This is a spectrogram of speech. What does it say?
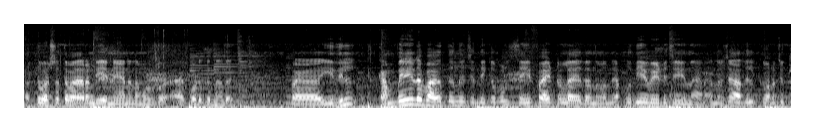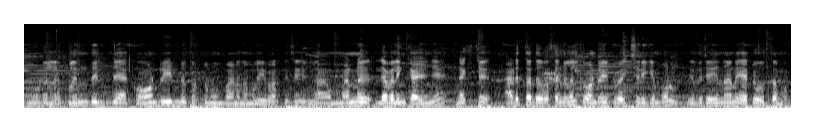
പത്ത് വർഷത്തെ വാറണ്ടി തന്നെയാണ് നമ്മൾ കൊടുക്കുന്നത്. ഇതിൽ കമ്പനിയുടെ ഭാഗത്ത് നിന്ന് ചിന്തിക്കുമ്പോൾ സേഫ് ആയിട്ടുള്ള ഏതെന്ന് പറഞ്ഞാൽ പുതിയ വീട് ചെയ്യുന്നതാണ്. എന്ന് വെച്ചാൽ അതിൽ കുറച്ച് കൂടുതൽ പ്ലിന്തിന്റെ കോൺക്രീറ്റിന് തൊട്ട് മുമ്പാണ് നമ്മൾ ഈ വർക്ക് ചെയ്യുന്നത്. മണ്ണ് ലെവലിംഗ് കഴിഞ്ഞ് നെക്സ്റ്റ് അടുത്ത ദിവസങ്ങളിൽ കോൺക്രീറ്റ് വെച്ചിരിക്കുമ്പോൾ ഇത് ചെയ്യുന്നതാണ് ഏറ്റവും ഉത്തമം.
